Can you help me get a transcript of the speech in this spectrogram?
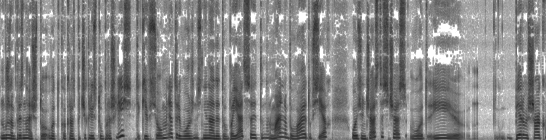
Нужно признать, что вот как раз по чек-листу прошлись, такие, все, у меня тревожность, не надо этого бояться, это нормально, бывает у всех, очень часто сейчас, вот, и первый шаг,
